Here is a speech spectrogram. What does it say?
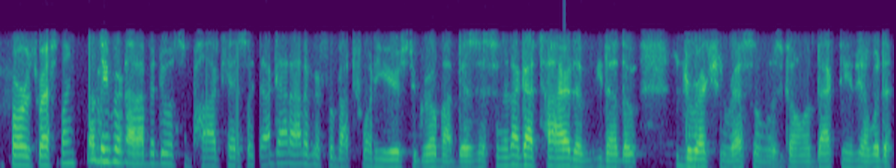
as far as wrestling? Believe it or not, I've been doing some podcasts. I got out of it for about 20 years to grow my business, and then I got tired of you know the, the direction wrestling was going. Back to you know with the,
